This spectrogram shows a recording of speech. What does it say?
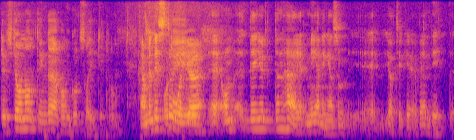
Det står någonting där om Gudsriket. Ja, men det står det är ju... ju- eh, om, det är ju den här meningen som jag tycker är väldigt eh,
